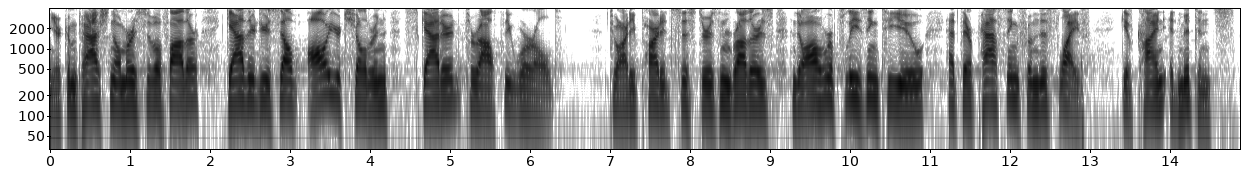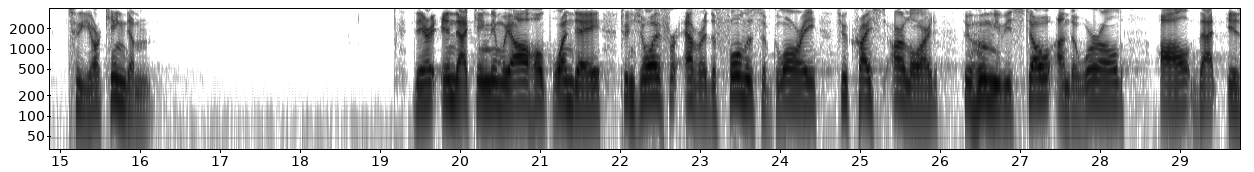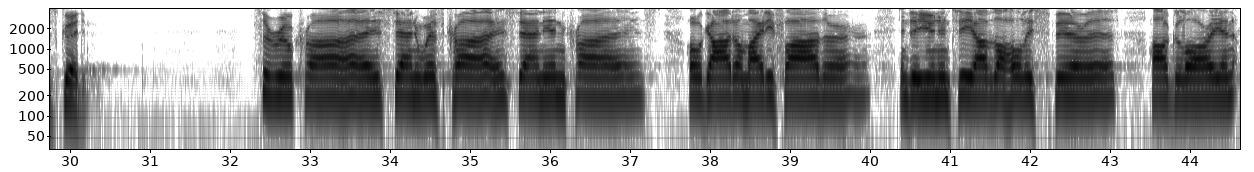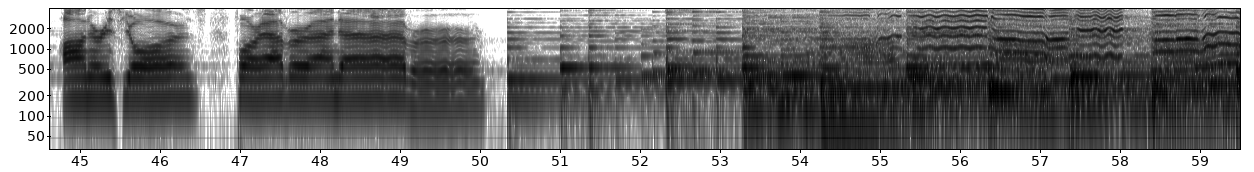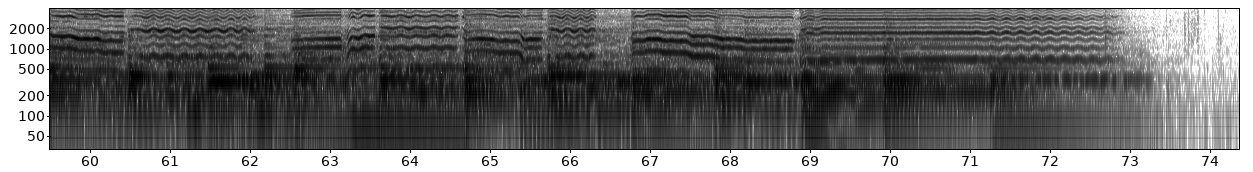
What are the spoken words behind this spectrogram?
Your compassion, O merciful Father, gather to yourself all your children scattered throughout the world. To our departed sisters and brothers, and to all who are pleasing to you at their passing from this life, give kind admittance to your kingdom. There in that kingdom, we all hope one day to enjoy forever the fullness of glory through Christ our Lord, through whom you bestow on the world all that is good. Through Christ and with Christ and in Christ, O God, Almighty Father, in the unity of the Holy Spirit, all glory and honor is yours forever and ever.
